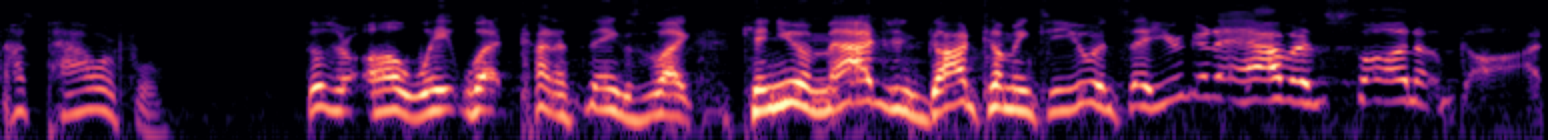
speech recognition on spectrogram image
That's powerful. Those are all wait, what kind of things? Like, can you imagine God coming to you and say, You're going to have a son of God?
